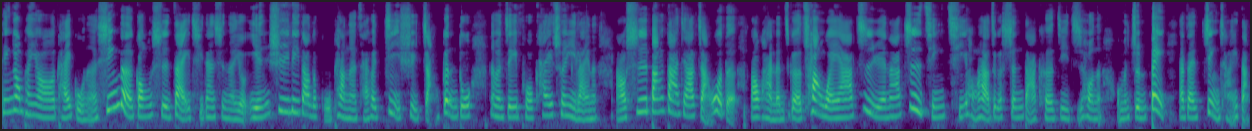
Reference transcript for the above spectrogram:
听众朋友，台股呢新的攻势在一起，但是呢有延续力道的股票呢才会继续涨更多。那么这一波开春以来呢，老师帮大家掌握的包含了这个创维啊、智源啊、智勤、旗宏，还有这个深达科技之后呢，我们准备要再进场一档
